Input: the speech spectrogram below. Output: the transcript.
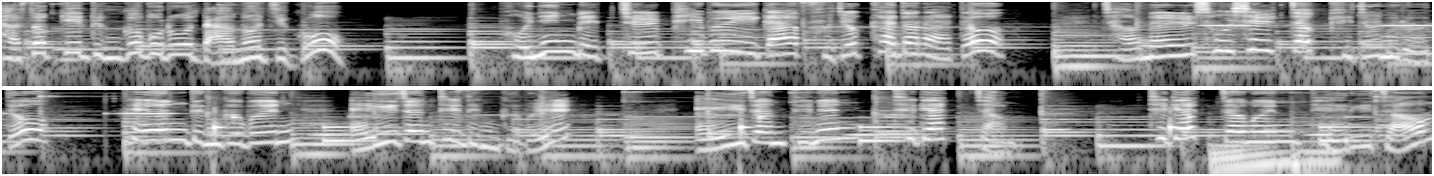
다섯 개 등급으로 나눠지고 본인 매출 PV가 부족하더라도 전월 소실적 기준으로도 회원 등급은 에이전트 등급을 에이전트는 특약점, 특약점은 대리점,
